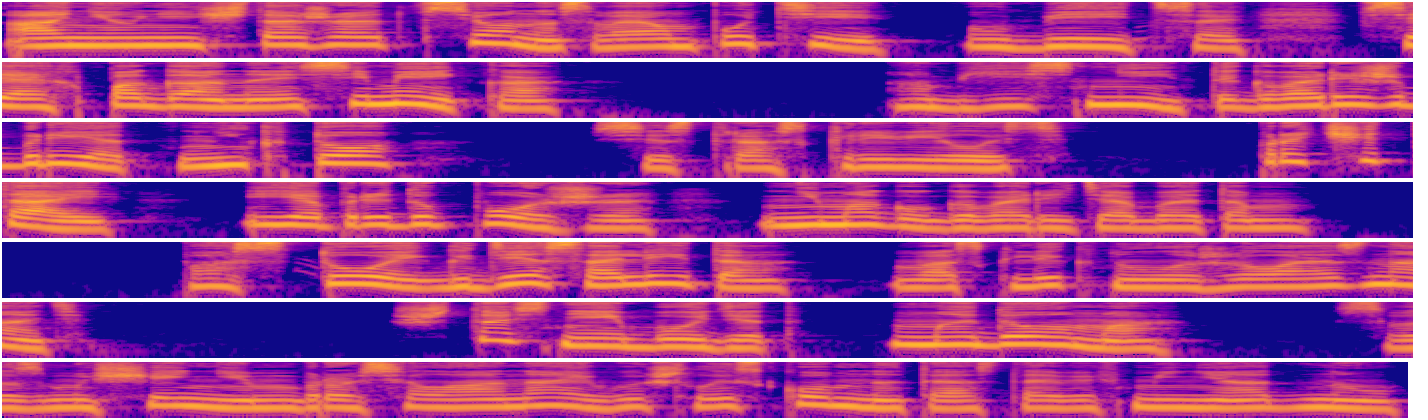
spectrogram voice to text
а они уничтожают все на своем пути. Убийцы, вся их поганая семейка». «Объясни, ты говоришь бред, никто...» Сестра скривилась. «Прочитай, я приду позже, не могу говорить об этом». «Постой, где Солита?» — воскликнула, желая знать. «Что с ней будет? Мы дома». С возмущением бросила она и вышла из комнаты, оставив меня одну,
